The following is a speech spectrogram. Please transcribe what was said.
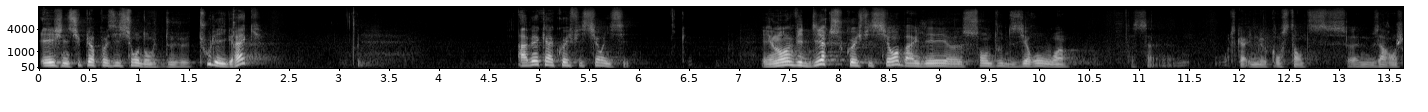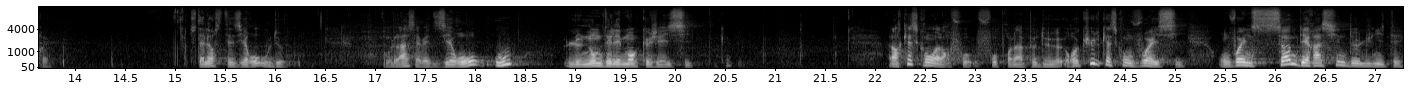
et j'ai une superposition donc, de tous les y avec un coefficient ici. Et on a envie de dire que ce coefficient, bah, il est euh, sans doute 0 ou 1. en tout cas, une constante, cela nous arrangerait. Tout à l'heure, c'était 0 ou 2. Donc là, ça va être 0 ou le nombre d'éléments que j'ai ici. Alors, qu'est-ce qu'on. Alors, faut, faut prendre un peu de recul. Qu'est-ce qu'on voit ici? On voit une somme des racines de l'unité.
